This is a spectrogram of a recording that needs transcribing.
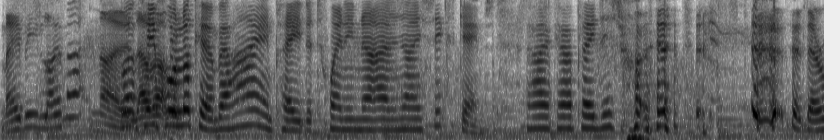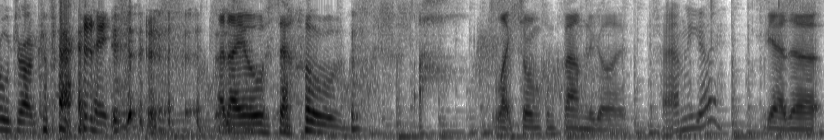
Maybe Lomat? No. But people Lo- look at it and be like, I ain't played the 2096 games. I I played this one. They're all drunk, apparently. And they also like someone from Family Guy. Family Guy? Yeah, the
